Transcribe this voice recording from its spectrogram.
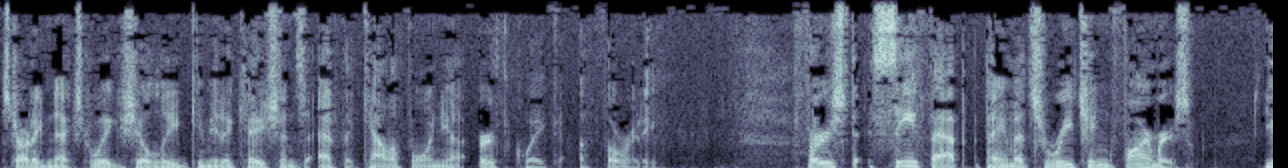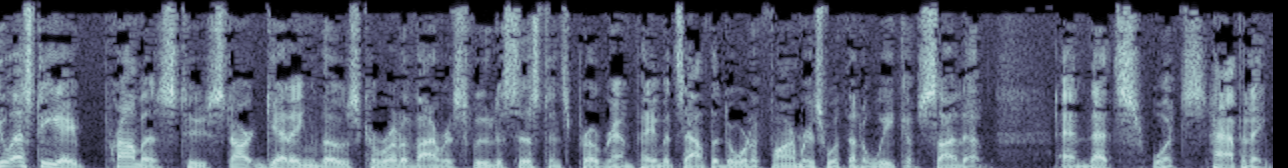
Starting next week, she'll lead communications at the California Earthquake Authority. First CFAP payments reaching farmers. USDA promised to start getting those coronavirus food assistance program payments out the door to farmers within a week of sign up. And that's what's happening.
